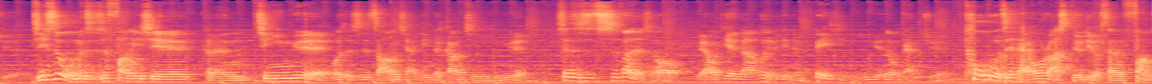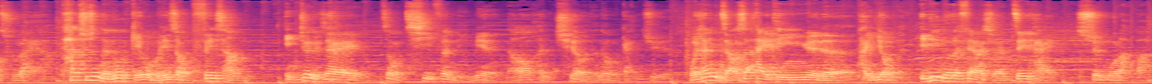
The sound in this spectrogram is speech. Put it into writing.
觉。即使我们只是放一些可能轻音乐，或者是早上起来听的钢琴音乐，甚至是吃饭的时候聊天啊，会有一点点背景音乐那种感觉。透过这台 Aura Studio 三放出来啊，它就是能够给我们一种非常。就有在这种气氛里面，然后很 chill 的那种感觉。我相信只要是爱听音乐的朋友们，一定都会非常喜欢这一台水母喇叭。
